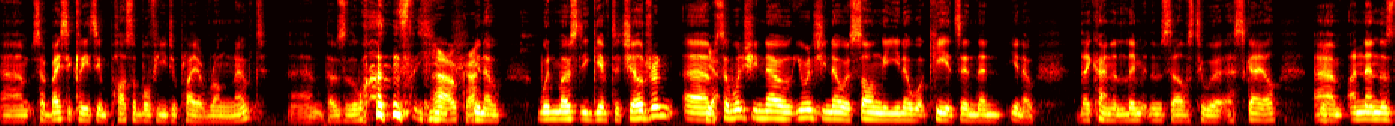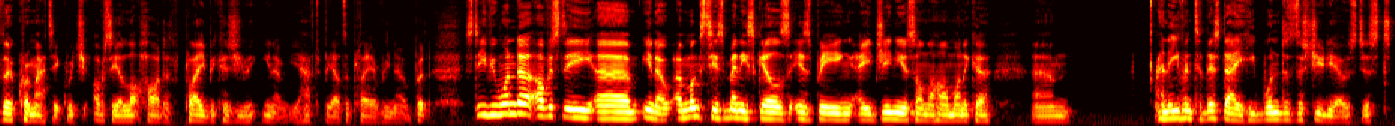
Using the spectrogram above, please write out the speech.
Um, so basically, it's impossible for you to play a wrong note. Um, those are the ones that you, Oh, okay. you know, would mostly give to children. Um, Yeah. So once you know, you once you know a song and you know what key it's in, then you know they kind of limit themselves to a, a scale. Um, And then there's the chromatic, which obviously a lot harder to play because you you know you have to be able to play every note. But Stevie Wonder, obviously, um, you know, amongst his many skills, is being a genius on the harmonica. Um, and even to this day, he wonders the studios just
